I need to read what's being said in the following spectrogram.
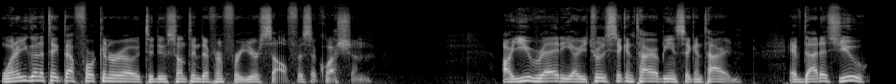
When are you going to take that fork in the road to do something different for yourself? Is a question. Are you ready? Are you truly sick and tired of being sick and tired? If that is you,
